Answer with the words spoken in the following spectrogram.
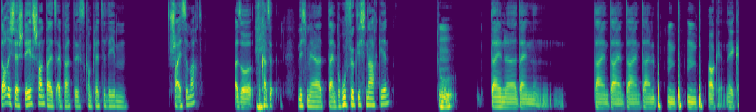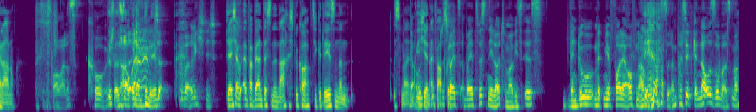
doch, ich verstehe es schon, weil es einfach das komplette Leben scheiße macht. Also, du kannst nicht mehr deinem Beruf wirklich nachgehen. Du, Mhm. deine, dein, dein, dein, dein, dein, mm, mm, okay, nee, keine Ahnung. Boah, war das komisch. Das ist sau unangenehm. Alter, war richtig. Ja, ich habe einfach währenddessen eine Nachricht bekommen, habe die gelesen, dann ist mein Ja, Gehirn einfach das war abge... jetzt, aber jetzt wissen die Leute mal, wie es ist. Wenn du mit mir vor der Aufnahme Ja. bist, dann passiert genau sowas. Immer.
